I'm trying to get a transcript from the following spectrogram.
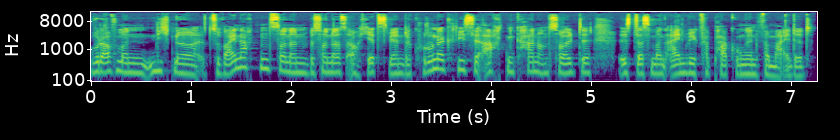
worauf man nicht nur zu Weihnachten, sondern besonders auch jetzt während der Corona-Krise achten kann und sollte, ist, dass man Einwegverpackungen vermeidet.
